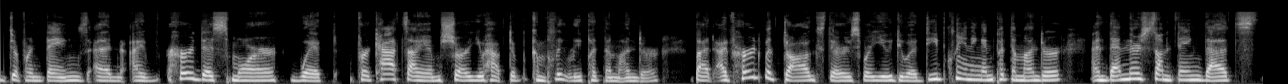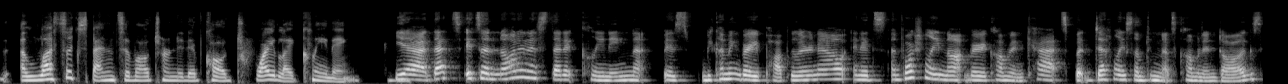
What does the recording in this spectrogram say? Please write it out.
different things, and I've heard this more with for cats. I am sure you have to completely put them under, but I've heard with dogs, there's where you do a deep cleaning and put them under, and then there's something that's a less expensive alternative called twilight cleaning. Mm-hmm. Yeah, that's it's a non-anesthetic cleaning that is becoming very popular now, and it's unfortunately not very common in cats, but definitely something that's common in dogs.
